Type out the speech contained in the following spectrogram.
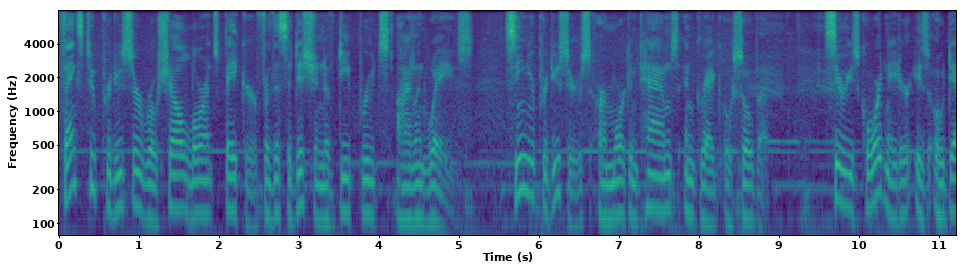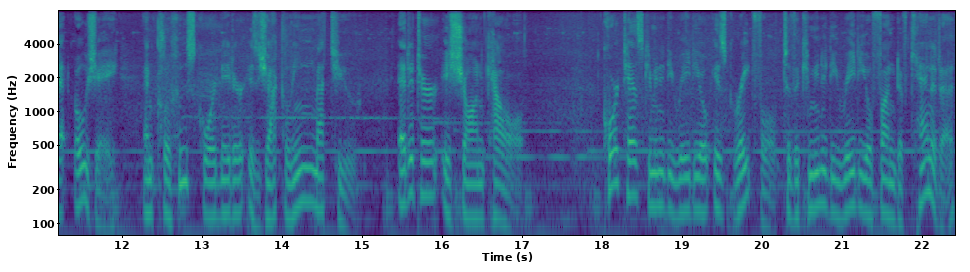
Thanks to producer Rochelle Lawrence Baker for this edition of Deep Roots Island Waves. Senior producers are Morgan Tams and Greg Osoba. Series coordinator is Odette Auger, and Klahoose coordinator is Jacqueline Mathieu. Editor is Sean Cowell. Cortes Community Radio is grateful to the Community Radio Fund of Canada,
